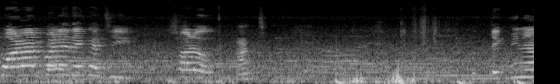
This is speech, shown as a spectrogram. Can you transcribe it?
পড়ার পরে দেখেছি। সরো। আচ্ছা। প্রত্যেক দিনে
